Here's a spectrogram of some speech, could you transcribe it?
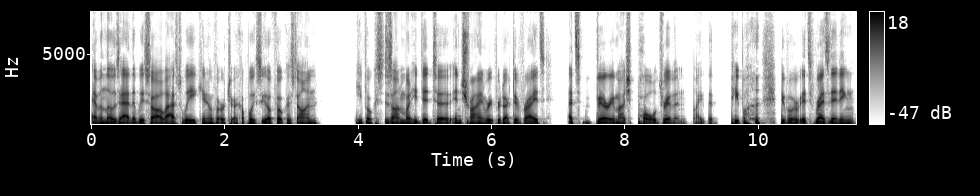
Evan Low's ad that we saw last week, you know, or a couple weeks ago, focused on he focuses on what he did to enshrine reproductive rights. That's very much poll driven. Like the people, people are, it's resonating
